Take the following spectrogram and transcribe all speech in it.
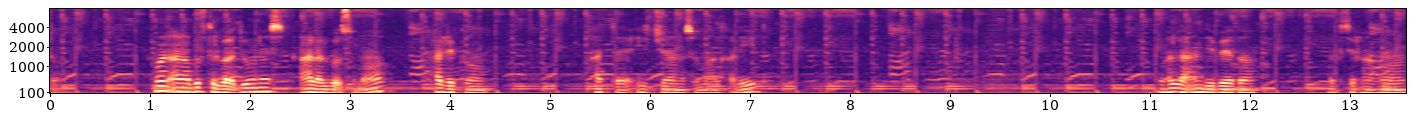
ثوم هون أنا ضفت البقدونس على البقسماط حركهم حتى يتجانسوا مع الخليط. وهلأ عندي بيضة بكسرها هون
